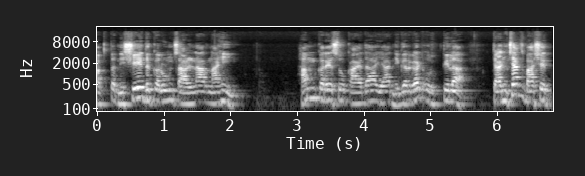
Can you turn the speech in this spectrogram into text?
फक्त निषेध करून चालणार नाही. हम करेसो कायदा या निगरगट वृत्तीला त्यांच्याच भाषेत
